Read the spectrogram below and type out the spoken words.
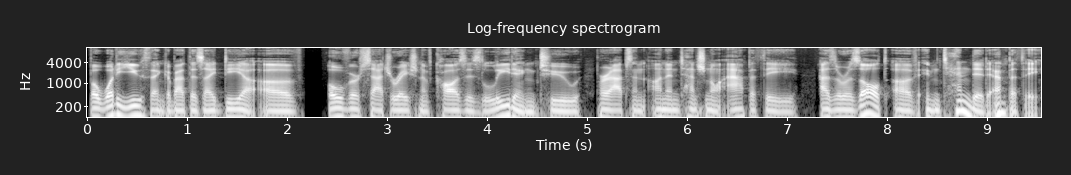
But what do you think about this idea of oversaturation of causes leading to perhaps an unintentional apathy as a result of intended empathy?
